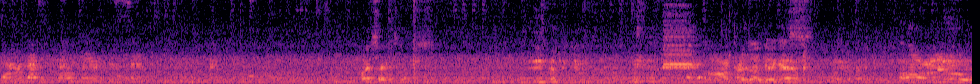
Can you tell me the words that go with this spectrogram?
Former basketball player Five seconds, guys. Ain't Patrick Ewing. Oh, time's up. Get a guess. Oh, no.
